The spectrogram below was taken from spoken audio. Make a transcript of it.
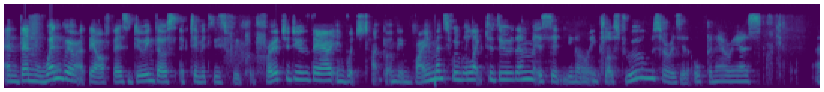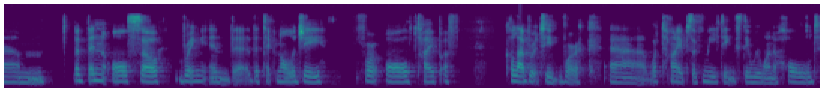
And then when we're at the office doing those activities we prefer to do there, in which type of environments we would like to do them. Is it, you know, enclosed rooms or is it open areas? Um, but then also bring in the, the technology for all type of collaborative work. Uh, what types of meetings do we want to hold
